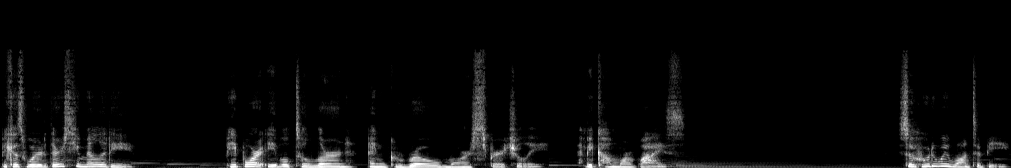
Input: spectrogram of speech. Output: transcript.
Because where there's humility, people are able to learn and grow more spiritually and become more wise. So who do we want to be?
